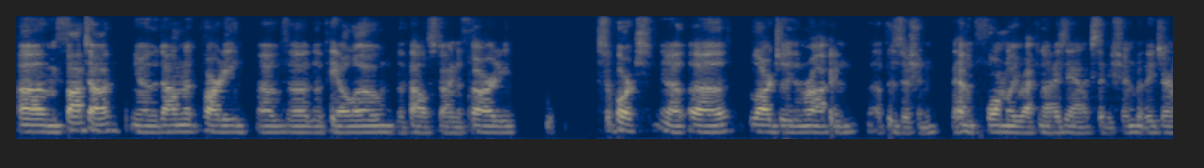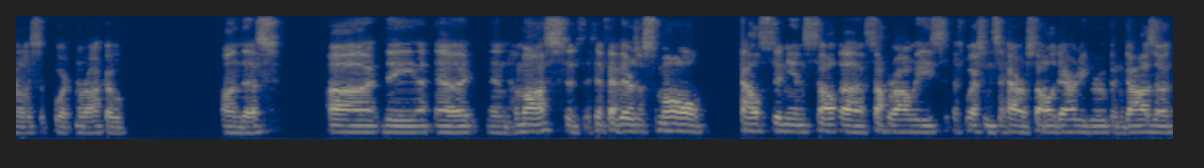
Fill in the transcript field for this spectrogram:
Um, Fatah, you know, the dominant party of uh, the PLO, the Palestine Authority, supports, you know, uh, largely the Moroccan uh, position. They haven't formally recognized the annexation, but they generally support Morocco on this. Uh, the uh, and Hamas, in fact, there's a small Palestinian uh, Sahrawi Western Sahara Solidarity Group in Gaza,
